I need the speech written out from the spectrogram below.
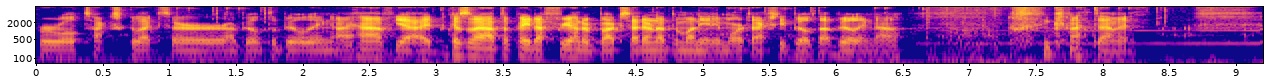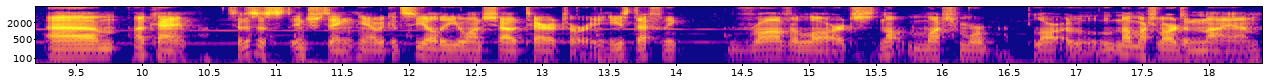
Rural tax collector, I built the building. I have, yeah, because I had to pay that 300 bucks, I don't have the money anymore to actually build that building now. God damn it. Um, okay. So this is interesting. Yeah, we can see all the Yuan Shao territory. He's definitely rather large. Not much more lar not much larger than I am.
